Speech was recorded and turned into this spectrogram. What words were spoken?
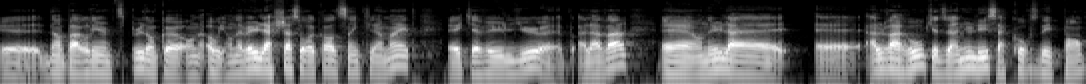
euh, d'en parler un petit peu. Donc, euh, on, ah oui, on avait eu la chasse au record de 5 km euh, qui avait eu lieu à Laval. on a eu la, Alvaro qui a dû annuler sa course des ponts.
